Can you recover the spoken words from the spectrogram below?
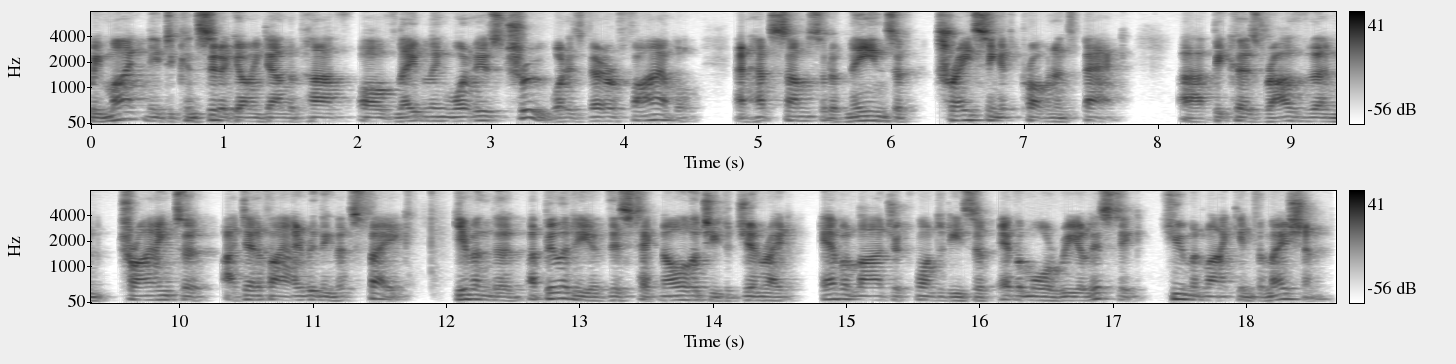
We might need to consider going down the path of labeling what is true, what is verifiable, and have some sort of means of tracing its provenance back. Uh, because rather than trying to identify everything that's fake, given the ability of this technology to generate ever larger quantities of ever more realistic human like information,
